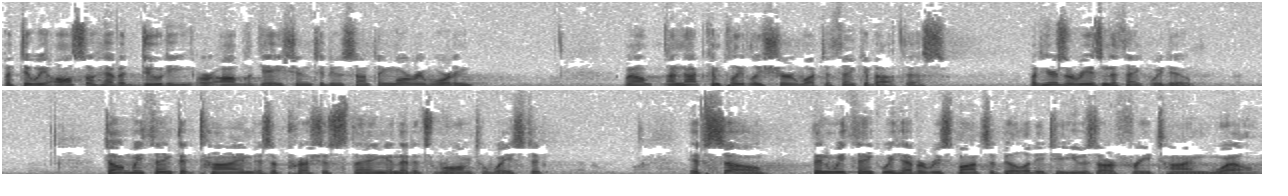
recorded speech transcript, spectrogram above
But do we also have a duty or obligation to do something more rewarding? Well, I'm not completely sure what to think about this. But here's a reason to think we do. Don't we think that time is a precious thing and that it's wrong to waste it? If so, then we think we have a responsibility to use our free time well.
